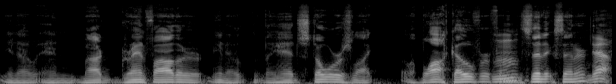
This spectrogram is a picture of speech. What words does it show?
you know, and my grandfather, you know, they had stores like a block over from mm-hmm. the Civic Center, Yeah.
